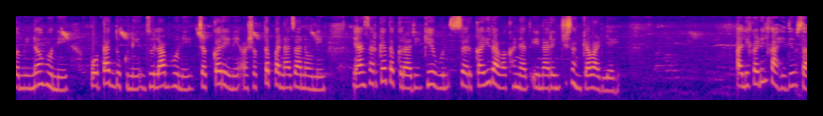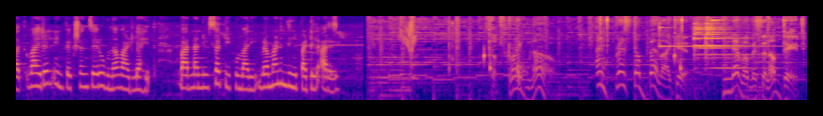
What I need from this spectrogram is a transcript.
कमी न होणे पोटात दुखणे जुलाब होणे चक्कर येणे अशक्तपणा जाणवणे यांसारख्या तक्रारी घेऊन सरकारी दवाखान्यात येणाऱ्यांची संख्या वाढली आहे. अलीकडील काही दिवसात व्हायरल इन्फेक्शनचे रुग्ण वाढले आहेत. वारणा न्यूजसाठी कुमारी Brahmanandini Patil Arale. Subscribe now and press the bell icon never miss an update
